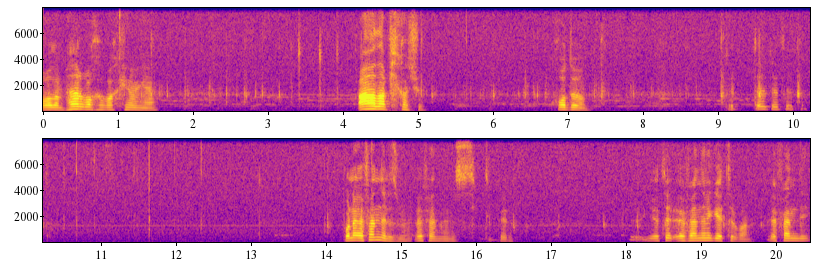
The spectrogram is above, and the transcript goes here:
Oğlum her baka bakıyorsun ya. Aa lan Pikachu. Kodum. Bu ne efendiniz mi? Efendiniz siktiklerim. Getir efendini getir bana. Efendi.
